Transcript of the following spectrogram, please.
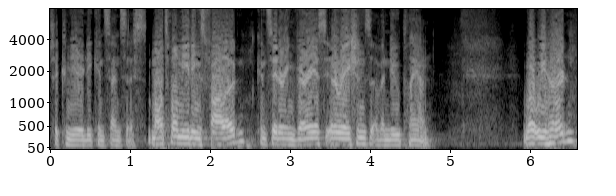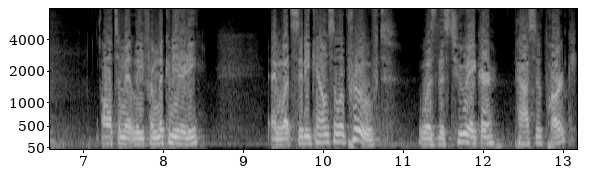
to community consensus. Multiple meetings followed, considering various iterations of a new plan. What we heard, ultimately from the community, and what City Council approved was this two-acre passive park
